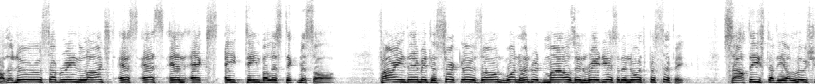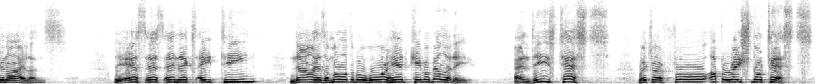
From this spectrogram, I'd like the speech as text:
of the new submarine-launched SSNX-18 ballistic missile, firing them into circular zone 100 miles in radius in the North Pacific southeast of the Aleutian Islands. The SSNX-18 now has a multiple warhead capability, and these tests, which are full operational tests,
